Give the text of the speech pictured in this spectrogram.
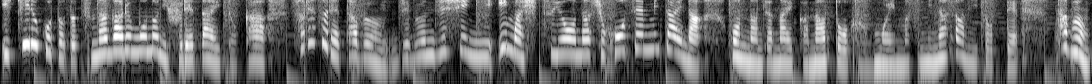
生きることとつながるものに触れたいとかそれぞれ多分自分自身に今必要な処方箋みたいな本なんじゃないかなと思います、皆さんにとって多分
